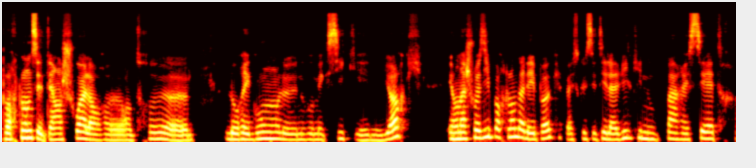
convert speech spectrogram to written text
Portland, c'était un choix alors entre l'Oregon, le Nouveau-Mexique et New York. Et on a choisi Portland à l'époque parce que c'était la ville qui nous paraissait être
